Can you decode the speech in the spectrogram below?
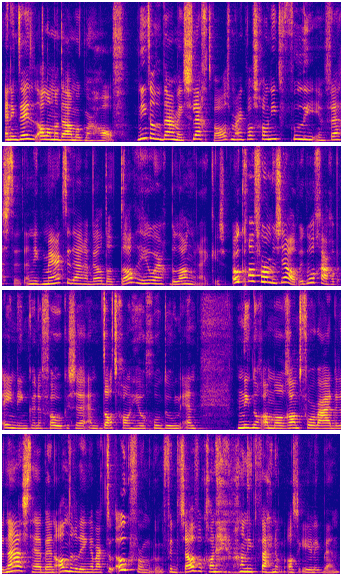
En ik deed het allemaal daarom ook maar half. Niet dat het daarmee slecht was, maar ik was gewoon niet fully invested. En ik merkte daarin wel dat dat heel erg belangrijk is. Ook gewoon voor mezelf. Ik wil graag op één ding kunnen focussen en dat gewoon heel goed doen. En niet nog allemaal randvoorwaarden ernaast hebben en andere dingen waar ik dat ook voor moet doen. Ik vind het zelf ook gewoon helemaal niet fijn als ik eerlijk ben.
